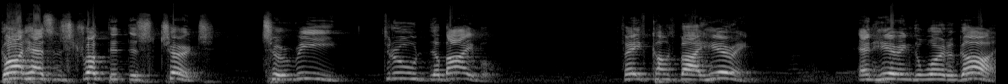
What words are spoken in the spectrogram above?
God has instructed this church to read through the Bible. Faith comes by hearing, and hearing the Word of God.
